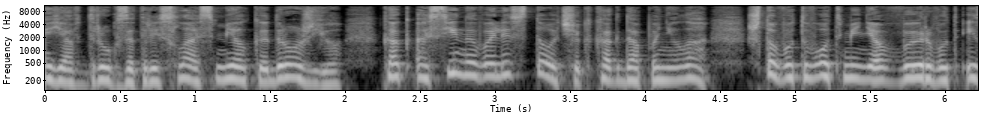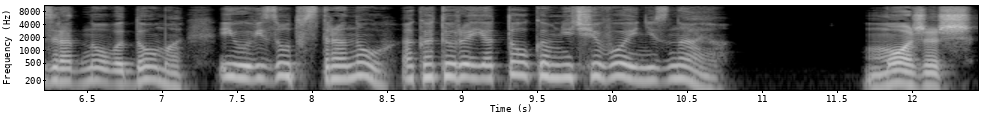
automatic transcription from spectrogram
Я вдруг затряслась мелкой дрожью, как осиновый листочек, когда поняла, что вот-вот меня вырвут из родного дома и увезут в страну, о которой я толком ничего и не знаю. «Можешь!»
